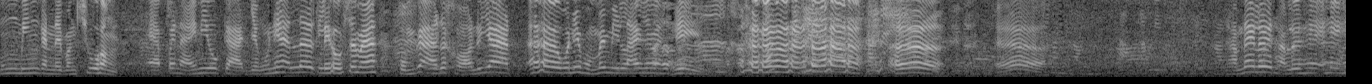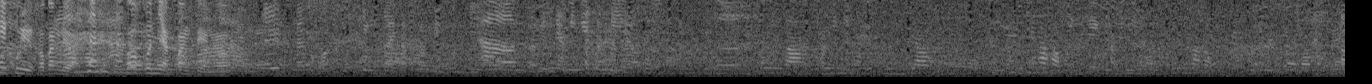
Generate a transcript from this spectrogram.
มุ้งมิ้งกันในบางช่วง แอบไปไหนมีโอกาสอย่างวันนี้เลิกเร็วใช่ไหมผมก็อาจจะขออนุญาตเออวันนี้ผมไม่มีไลฟ์ใช่ไหมเฮ้ยเออเออามได้เลยถามเลยให้ให้ให้คุยกับเขาบ้างเดี๋ยวาเพราะคนอยากฟังเสียงเขา แม่บอกว่าจริงใจกับความเป็นคนเดียว เอ่อมีจะมีแค่คนเดียว 지금 천이가 강민이랑 진지하고 그리고 희생하고 있는데 강민이는 소중하다고 เอ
